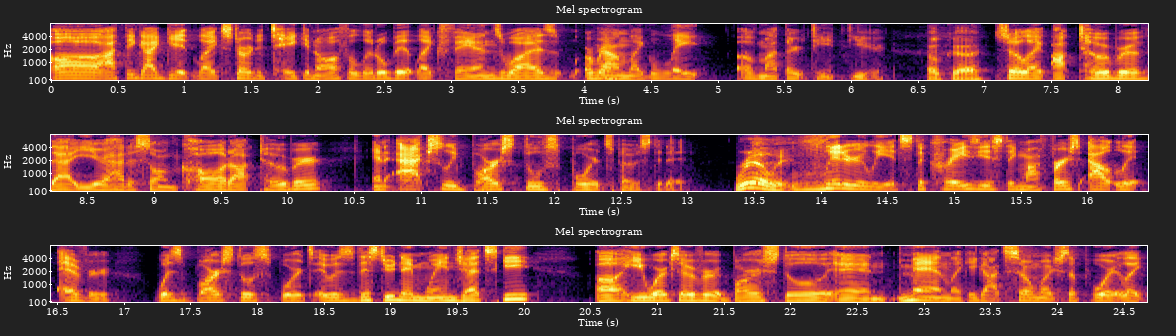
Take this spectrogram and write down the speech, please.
Uh, I think I get like started taking off a little bit, like fans wise, around like late of my thirteenth year. Okay. So like October of that year, I had a song called October, and actually Barstool Sports posted it. Really? Literally, it's the craziest thing. My first outlet ever was Barstool Sports. It was this dude named Wayne Jetski. Uh, he works over at Barstool, and man, like he got so much support. Like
